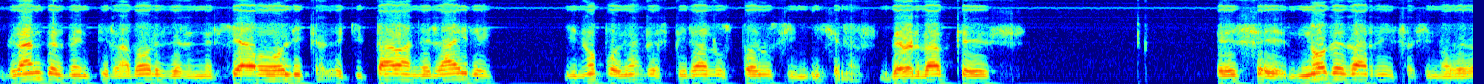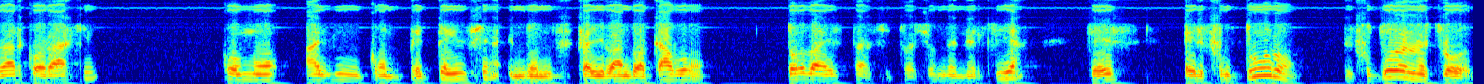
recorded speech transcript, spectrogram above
grandes ventiladores de la energía eólica le quitaban el aire y no podían respirar los pueblos indígenas. De verdad que es, es eh, no de dar risa, sino de dar coraje, como hay incompetencia en donde se está llevando a cabo toda esta situación de energía, que es el futuro, el futuro de nuestro,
